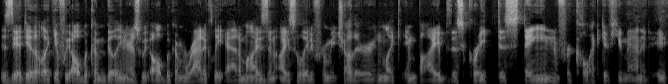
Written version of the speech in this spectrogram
is the idea that like if we all become billionaires we all become radically atomized and isolated from each other and like imbibe this great disdain for collective humanity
